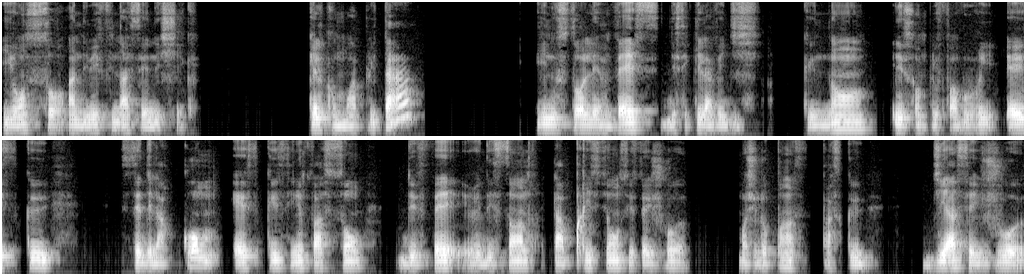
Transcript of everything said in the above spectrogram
et on sort en demi-finale, c'est un échec. Quelques mois plus tard, il nous sort l'inverse de ce qu'il avait dit. Que non, ils sont plus favoris. Est-ce que c'est de la com Est-ce que c'est une façon de faire redescendre la pression sur ces joueurs? Moi, je le pense. Parce que dire à ces joueurs,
